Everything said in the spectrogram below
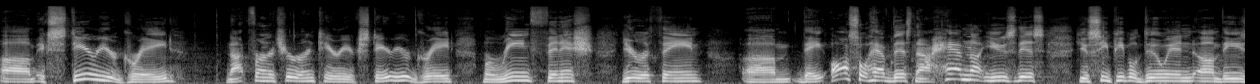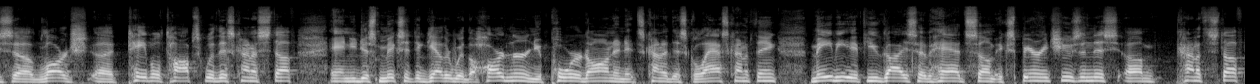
um, exterior grade, not furniture or interior, exterior grade, marine finish, urethane, um, they also have this, now I have not used this, you see people doing um, these uh, large uh, tabletops with this kind of stuff and you just mix it together with the hardener and you pour it on and it's kind of this glass kind of thing. Maybe if you guys have had some experience using this um, kind of stuff,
